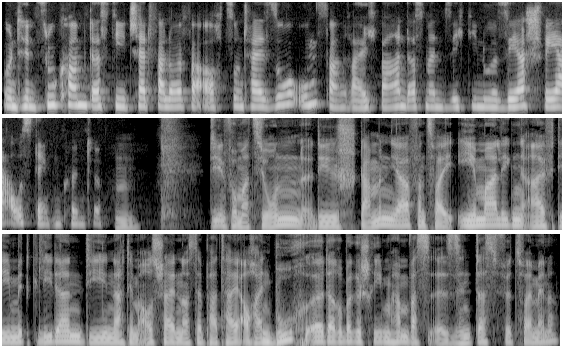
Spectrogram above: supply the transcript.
Und hinzu kommt, dass die Chatverläufe auch zum Teil so umfangreich waren, dass man sich die nur sehr schwer ausdenken könnte. Hm. Die Informationen, die stammen ja von zwei ehemaligen AfD-Mitgliedern, die nach dem Ausscheiden aus der Partei auch ein Buch äh, darüber geschrieben haben. Was äh, sind das für zwei Männer?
